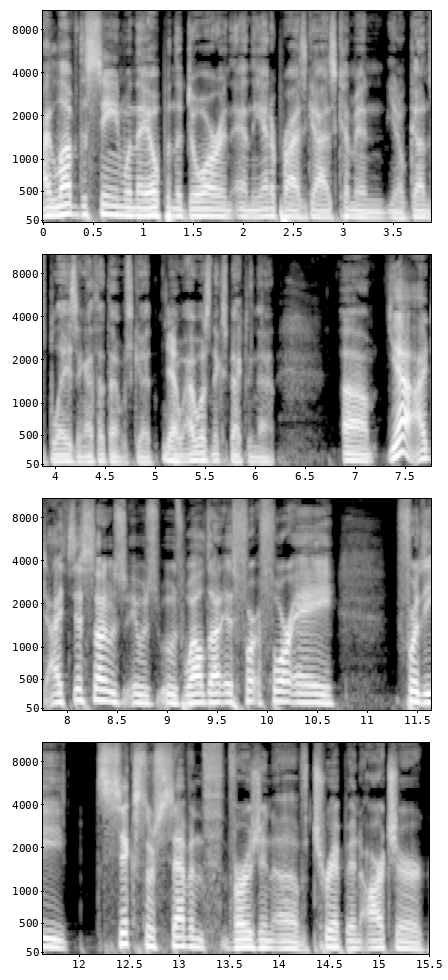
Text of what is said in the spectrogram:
I loved the scene when they open the door and, and the Enterprise guys come in, you know, guns blazing. I thought that was good. Yep. I, I wasn't expecting that. Um, yeah, I, I just thought it was it was it was well done. It's for for a for the sixth or seventh version of Trip and Archer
